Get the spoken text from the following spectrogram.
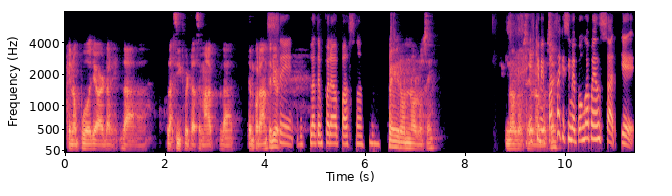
que no pudo llevar la, la, la cifra la semana, la temporada anterior. Sí, la temporada pasada. Pero no lo sé. No lo sé. Es que me pasa que si me pongo a pensar que,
